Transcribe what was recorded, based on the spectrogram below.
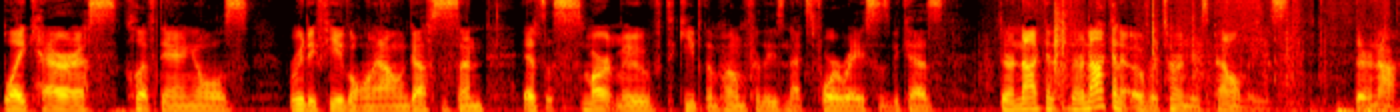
Blake Harris, Cliff Daniels, Rudy Fugle, and Alan Gustafson. It's a smart move to keep them home for these next four races because they're not gonna, they're not going to overturn these penalties. They're not.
